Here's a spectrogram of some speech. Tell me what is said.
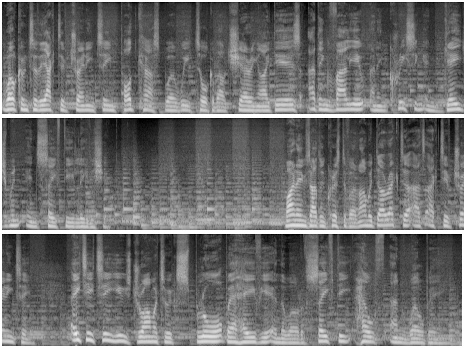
Welcome to the Active Training Team podcast, where we talk about sharing ideas, adding value, and increasing engagement in safety leadership. My name is Adam Christopher, and I'm a director at Active Training Team. ATT use drama to explore behaviour in the world of safety, health, and well-being.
